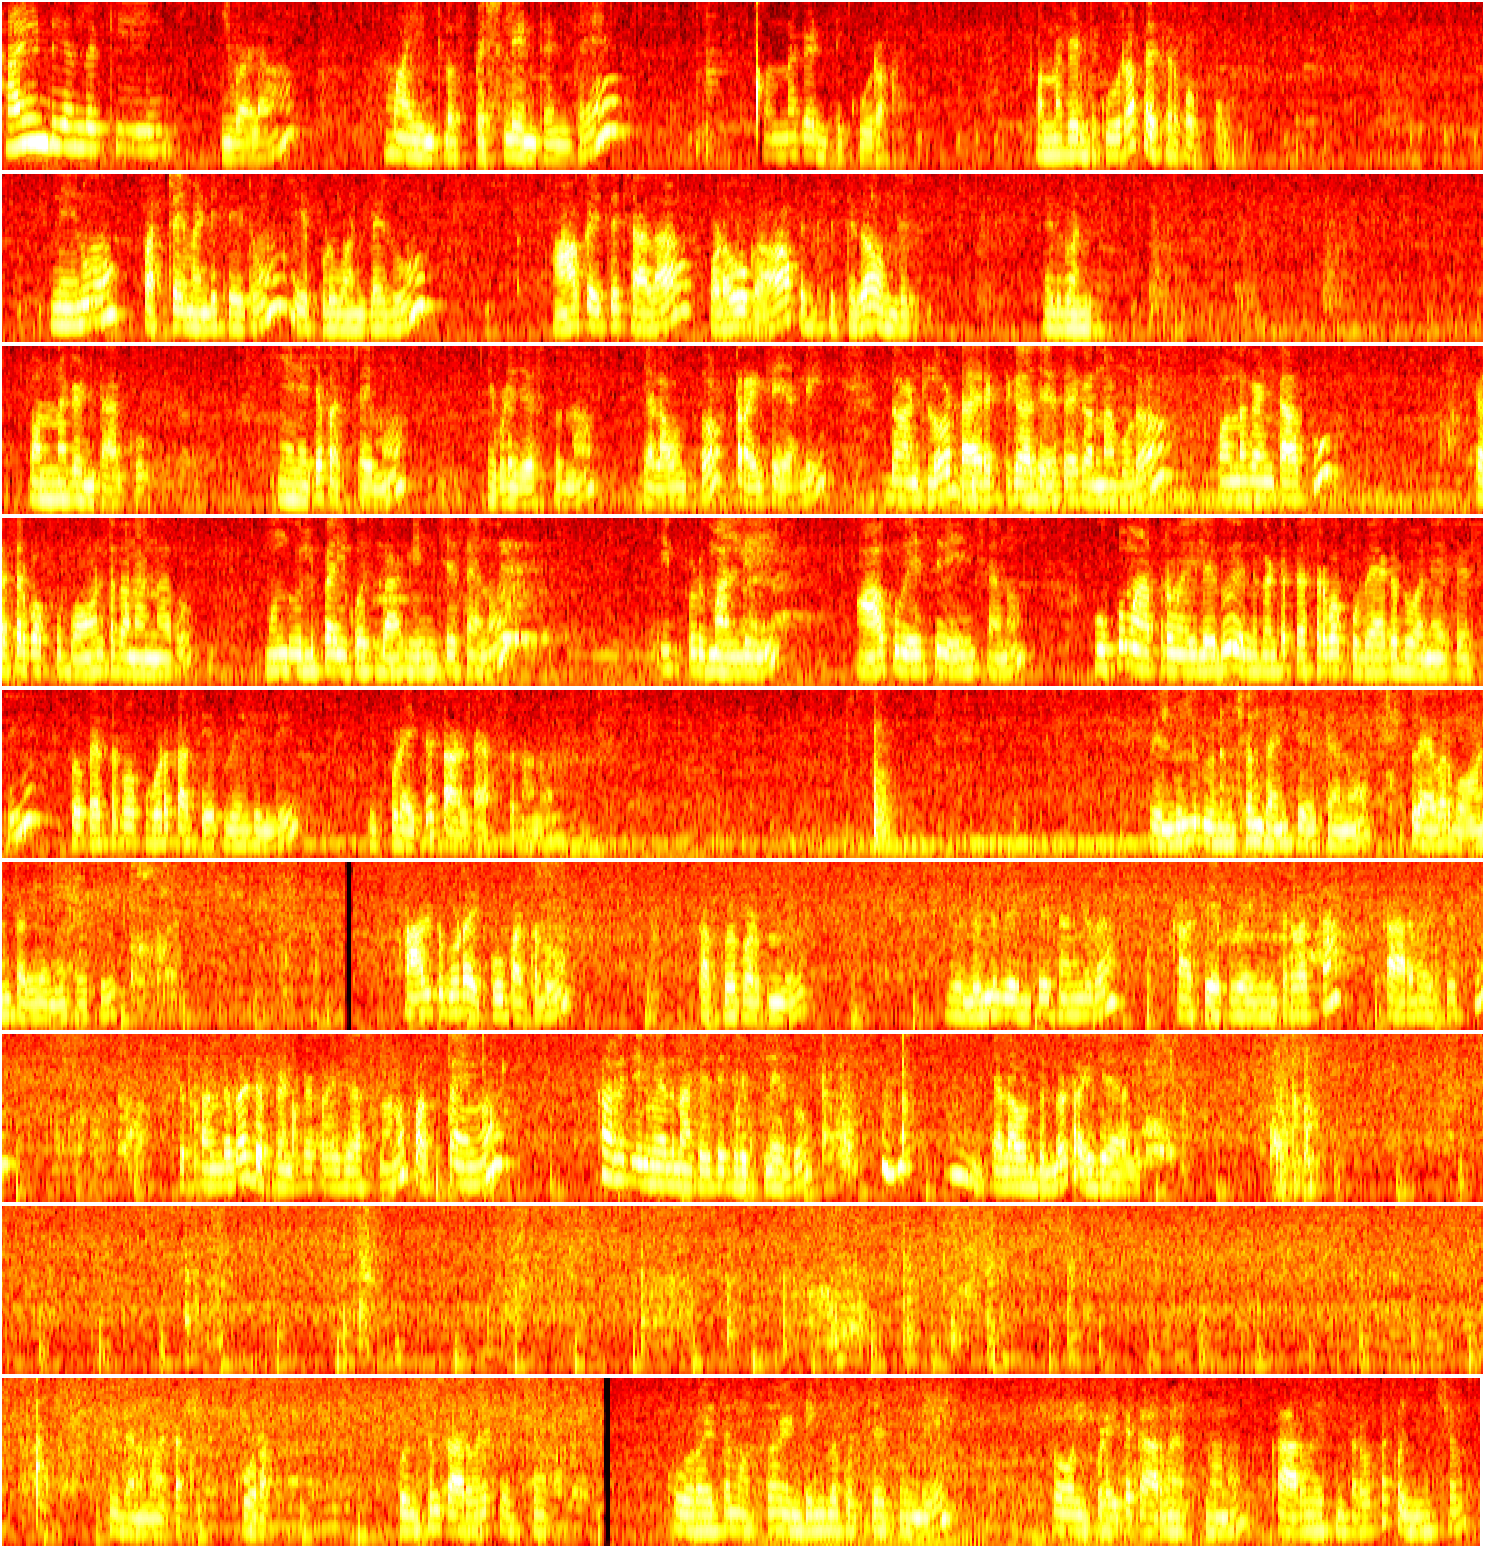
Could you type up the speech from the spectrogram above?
Hi అండి అందరికీ. ఇవాళ మా ఇంట్లో స్పెషల్ ఏంటంటే పొన్నగంటి కూర. పొన్నగంటి కూర పెసరపప్పు. నేను ఫస్ట్ టైం అండి చేయటం ఎప్పుడు వండలేదు. ఆకు అయితే చాలా పొడవుగా పెద్ద పెద్దగా ఉంది. ఇదిగోండి. పొన్నగంటి ఆకు నేనైతే ఫస్ట్ టైము ఇప్పుడే చేస్తున్నా. ఎలా ఉంటుందో ట్రై చేయాలి. దాంట్లో డైరెక్ట్గా చేసే కన్నా కూడా పొన్నగంటాకు పెసరపప్పు బాగుంటుందని అన్నారు. ముందు ఉల్లిపాయలు కోసి బాగా వేయించేసాను ఇప్పుడు మళ్ళీ ఆకు వేసి వేయించాను. ఉప్పు మాత్రం వేయలేదు ఎందుకంటే పెసరపప్పు వేగదు అనేసేసి. సో పెసరపప్పు కూడా కాసేపు వేగింది. ఇప్పుడైతే సాల్ట్ వేస్తున్నాను. వెల్లుల్లి కొంచెం దంచేసాను ఫ్లేవర్ బాగుంటుంది అనేసి సాల్ట్ కూడా ఎక్కువ పట్టదు. తక్కువే పడుతుంది. వెల్లుల్లి వేయించేసాను కదా. కాసేపు వేగిన తర్వాత కారం వేసేసి చెప్పాను కదా డిఫరెంట్గా ట్రై చేస్తున్నాను. ఫస్ట్ టైము కానీ దీని మీద నాకైతే గ్రిప్ లేదు. ఎలా ఉంటుందో ట్రై చేయాలి. ఇదనమాట కూర. కొంచెం కారం వేసి పెంచుతాం కూర అయితే మొత్తం ఎండింగ్లోకి వచ్చేసింది. సో ఇప్పుడైతే కారం వేస్తున్నాను. కారం వేసిన తర్వాత కొంచెం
